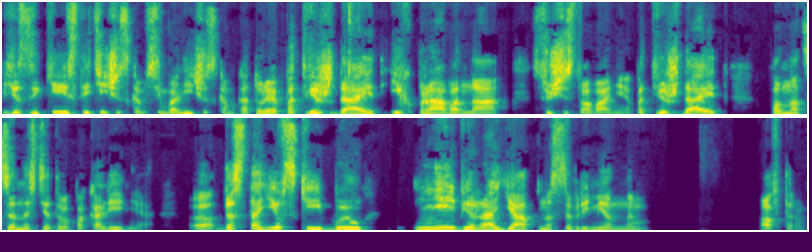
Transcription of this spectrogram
в языке эстетическом, символическом, которое подтверждает их право на существование, подтверждает полноценность этого поколения. Э, Достоевский был невероятно современным автором.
